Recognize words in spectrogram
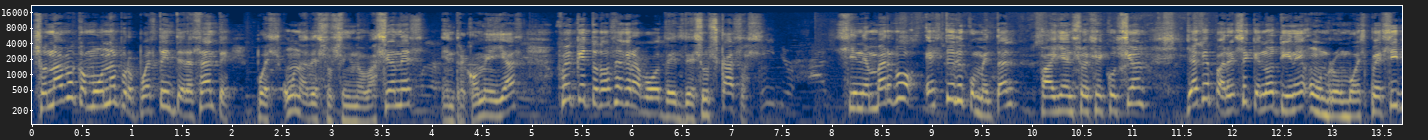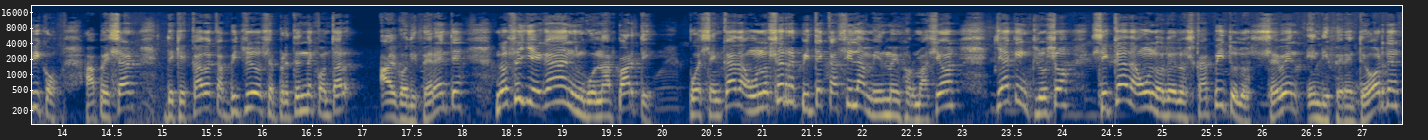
sonaba como una propuesta interesante, pues una de sus innovaciones, entre comillas, fue que todo se grabó desde sus casas. Sin embargo, este documental falla en su ejecución, ya que parece que no tiene un rumbo específico, a pesar de que cada capítulo se pretende contar algo diferente, no se llega a ninguna parte, pues en cada uno se repite casi la misma información, ya que incluso si cada uno de los capítulos se ven en diferente orden,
